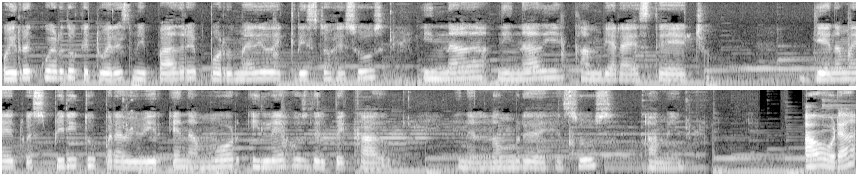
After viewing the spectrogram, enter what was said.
Hoy recuerdo que tú eres mi Padre por medio de Cristo Jesús y nada ni nadie cambiará este hecho. Lléname de tu espíritu para vivir en amor y lejos del pecado en el nombre de Jesús. Amén. Ahora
